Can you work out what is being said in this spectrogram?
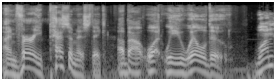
I'm very pessimistic about what we will do. One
